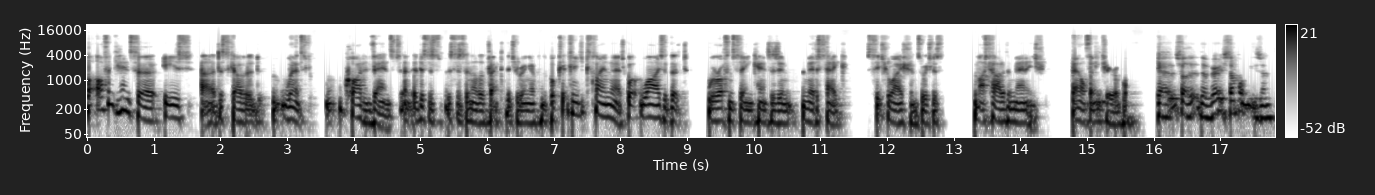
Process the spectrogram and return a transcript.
Often cancer is uh, discovered when it's quite advanced, and this is this is another factor that you bring up in the book. Can you explain that? What, why is it that we're often seeing cancers in metastatic situations, which is much harder to manage and often incurable? Yeah, so the, the very simple reason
